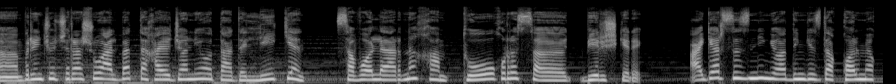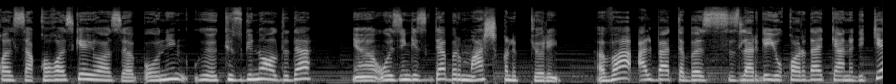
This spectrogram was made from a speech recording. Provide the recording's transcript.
Э, birinchi uchrashuv albatta hayajonli o'tadi lekin savollarni ham to'g'ri e, berish kerak. Agar sizning yodingizda qolmay qolsa qog'ozga yozib uning e, kuzguni oldida e, o'zingizda bir mashq qilib ko'ring. Va albatta biz sizlarga yuqorida aytgan edikki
